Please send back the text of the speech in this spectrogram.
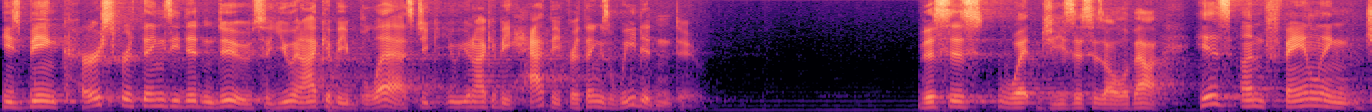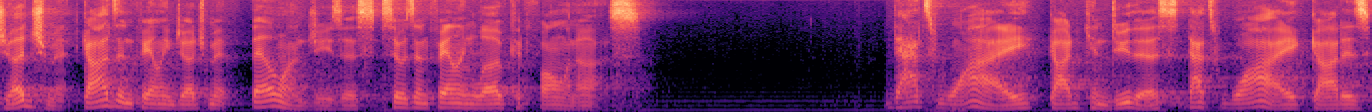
He's being cursed for things he didn't do, so you and I could be blessed. You, you and I could be happy for things we didn't do. This is what Jesus is all about. His unfailing judgment, God's unfailing judgment, fell on Jesus so his unfailing love could fall on us. That's why God can do this. That's why God is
